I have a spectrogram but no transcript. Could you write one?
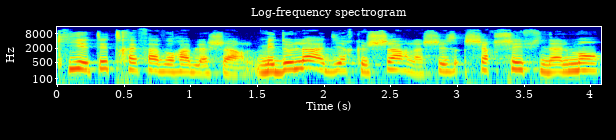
qui était très favorable à Charles. Mais de là à dire que Charles a cherché finalement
